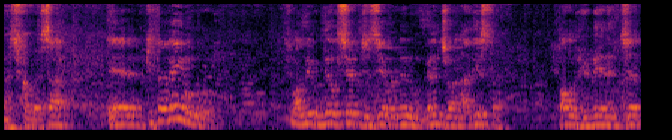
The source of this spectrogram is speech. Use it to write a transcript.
antes de conversar. É, porque também o, um amigo meu sempre dizia um grande jornalista, Paulo Ribeiro, ele dizia,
